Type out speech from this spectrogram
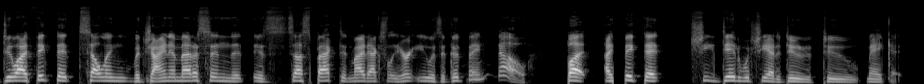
do I think that selling vagina medicine that is suspect and might actually hurt you is a good thing? No, but I think that she did what she had to do to make it.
